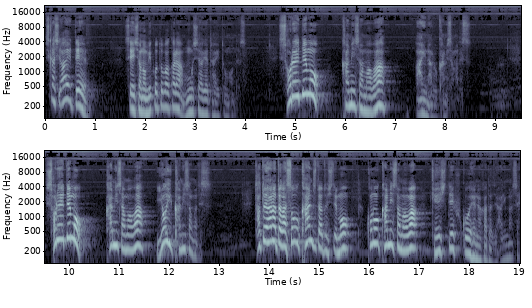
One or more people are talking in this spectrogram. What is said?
しかしあえて聖書の御言葉から申し上げたいと思うんです。それでも神様は愛なる神様です。それでも神様は良い神様です。たとえあなたがそう感じたとしてもこの神様は決して不公平な方じゃありません。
